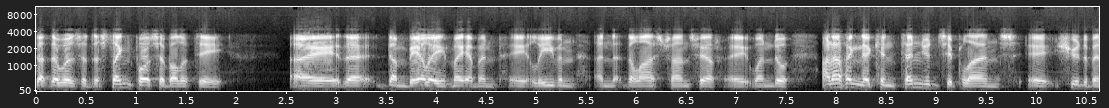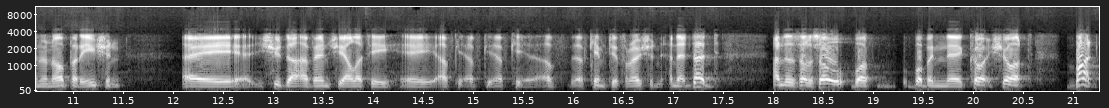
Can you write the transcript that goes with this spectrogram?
that there was a distinct possibility uh, that Dembele might have been uh, leaving in the- last transfer uh, window. And I think the contingency plans uh, should have been in operation uh, should that eventuality uh, have, have, have, have, came to fruition. And it did. And as a result, we've, we've been caught short. But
